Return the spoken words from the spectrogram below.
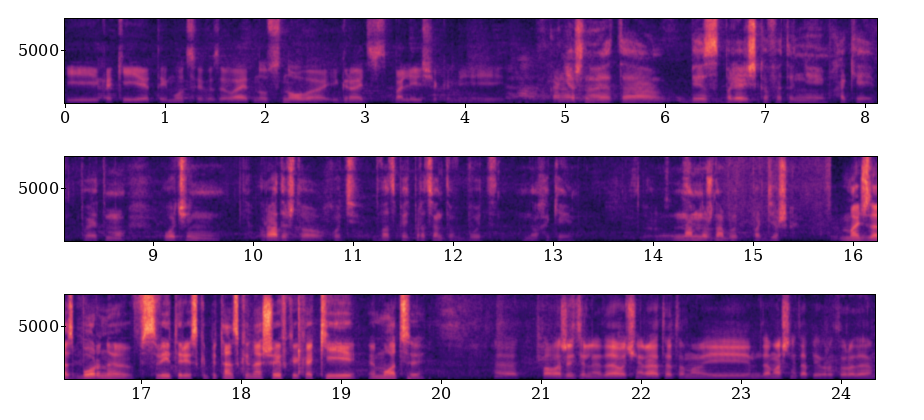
И какие это эмоции вызывает? Ну, снова играть с болельщиками? И... Конечно, это без болельщиков это не хоккей. Поэтому очень рады, что хоть 25% будет на хоккее. Нам нужна будет поддержка. Матч за сборную в свитере с капитанской нашивкой. Какие эмоции? Э, положительный, да, очень рад этому. И домашний этап Евротура, да.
